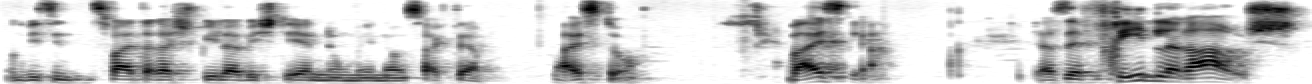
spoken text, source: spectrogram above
und wir sind zwei, drei Spieler, wir stehen um ihn und sagt er, weißt du, weißt ja, dass der Friedel Rausch,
